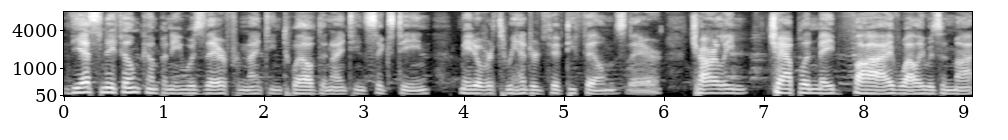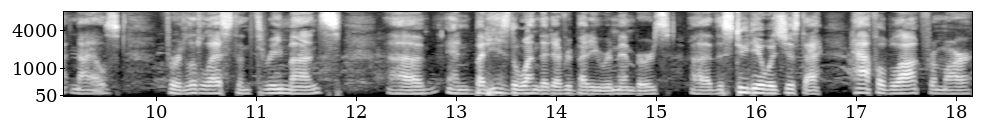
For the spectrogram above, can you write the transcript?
the Essanay Film Company was there from 1912 to 1916, made over 350 films there. Charlie Chaplin made five while he was in Niles for a little less than three months. Uh, and but he's the one that everybody remembers. Uh, the studio was just a half a block from our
